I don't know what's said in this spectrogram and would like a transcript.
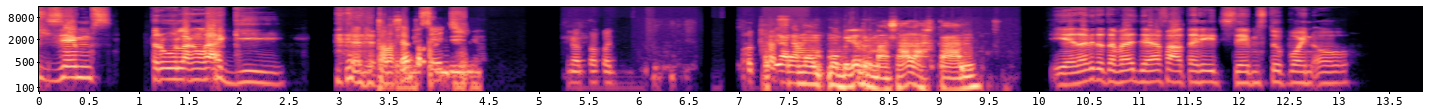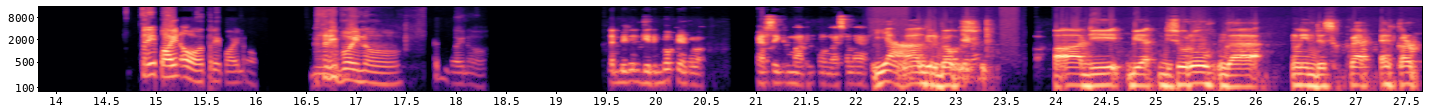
It's James terulang lagi. Salah Tapi karena mo- mobilnya bermasalah kan. Iya, tapi tetap aja Valtteri It's James 2.0. 3.0 3.0 3.0. 3.0 lebih ke gearbox ya kalau versi kemarin kalau nggak salah. Iya, ah, gearbox. Iya kan? Ah, di biar disuruh nggak ngelindes scrap eh curb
